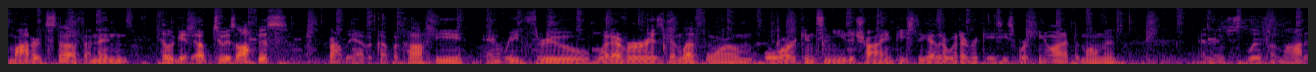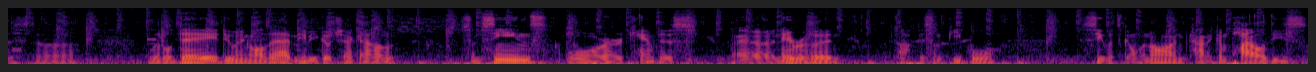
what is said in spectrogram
moderate stuff and then he'll get up to his office, probably have a cup of coffee and read through whatever has been left for him or continue to try and piece together whatever case he's working on at the moment and then just live a modest uh, little day doing all that. Maybe go check out some scenes or canvas a neighborhood, talk to some people, see what's going on, kind of compile these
